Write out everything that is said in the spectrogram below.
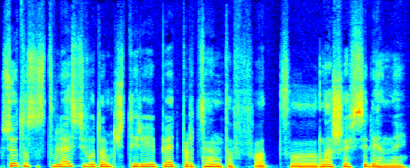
все это составляет всего там 4-5% от э, нашей Вселенной.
